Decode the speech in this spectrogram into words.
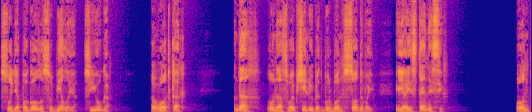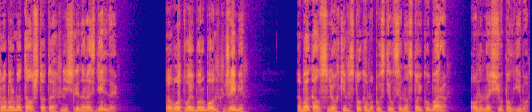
Судя по голосу, белая, с юга. «Вот как?» «Да, у нас вообще любят бурбон с содовой. Я из Теннесси». Он пробормотал что-то нечленораздельное. «Вот твой бурбон, Джимми». Бокал с легким стуком опустился на стойку бара. Он нащупал его.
